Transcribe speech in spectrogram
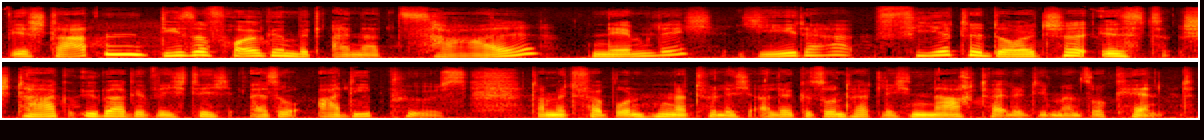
Wir starten diese Folge mit einer Zahl, Nämlich jeder vierte Deutsche ist stark übergewichtig, also adipös. Damit verbunden natürlich alle gesundheitlichen Nachteile, die man so kennt.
